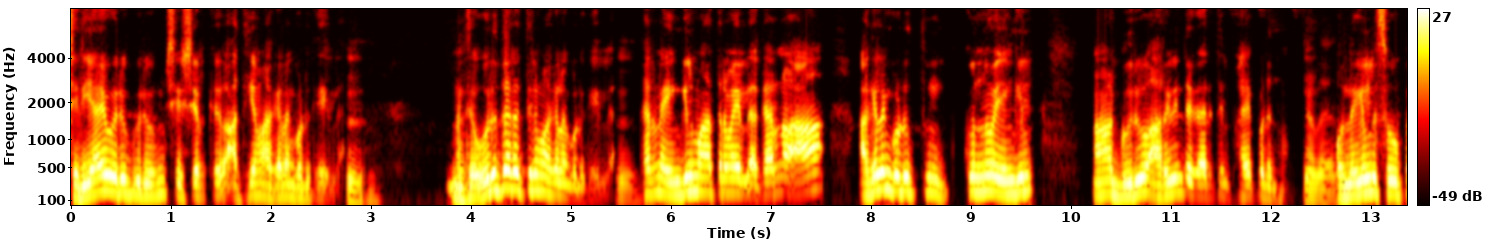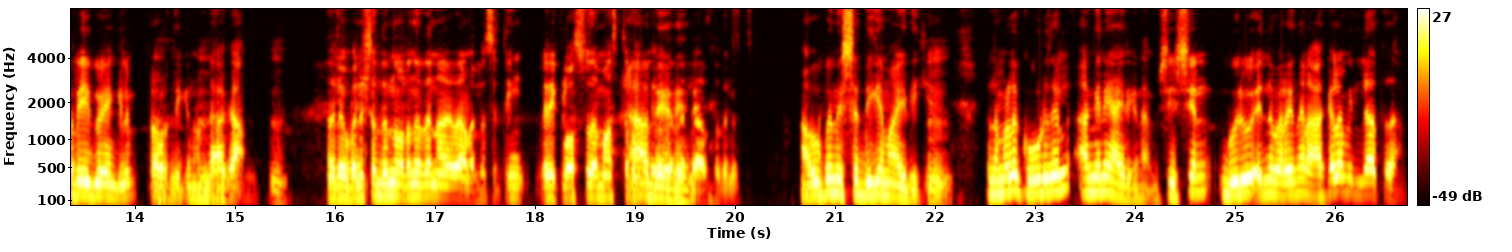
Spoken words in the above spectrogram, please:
ശരിയായ ഒരു ഗുരുവും ശിഷ്യർക്ക് അധികം അകലം കൊടുക്കുകയില്ല. ഒരു തരത്തിലും അകലം കൊടുക്കുകയില്ല കാരണം എങ്കിൽ മാത്രമേ ഇല്ല കാരണം ആ അകലം കൊടുക്കുന്നു എങ്കിൽ ആ ഗുരു അറിവിന്റെ കാര്യത്തിൽ ഭയപ്പെടുന്നു. ഒന്നുകിൽ സൂപ്പർ ഈഗോ എങ്കിലും പ്രവർത്തിക്കുന്നുണ്ടാകാം. ഉം. അതിലെ ഉപനിഷത്ത് എന്ന് പറഞ്ഞത് തന്നെ അതാണല്ലോ sitting very close to the master അതെ, അതെ. ഔപനിഷദ്ധികമായിരിക്കും നമ്മൾ കൂടുതൽ അങ്ങനെ ആയിരിക്കണം ശിഷ്യൻ ഗുരു എന്ന് പറയുന്നത് അകലമില്ലാത്തതാണ്.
